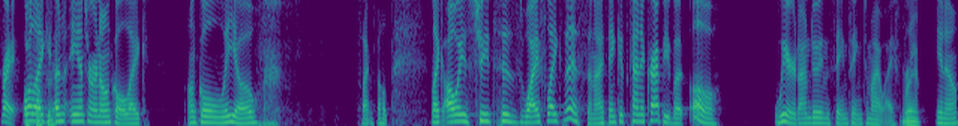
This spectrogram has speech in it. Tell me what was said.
right. Or like something. an aunt or an uncle, like Uncle Leo Seinfeld. Like always treats his wife like this and I think it's kind of crappy, but oh, weird. I'm doing the same thing to my wife. Right. you know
